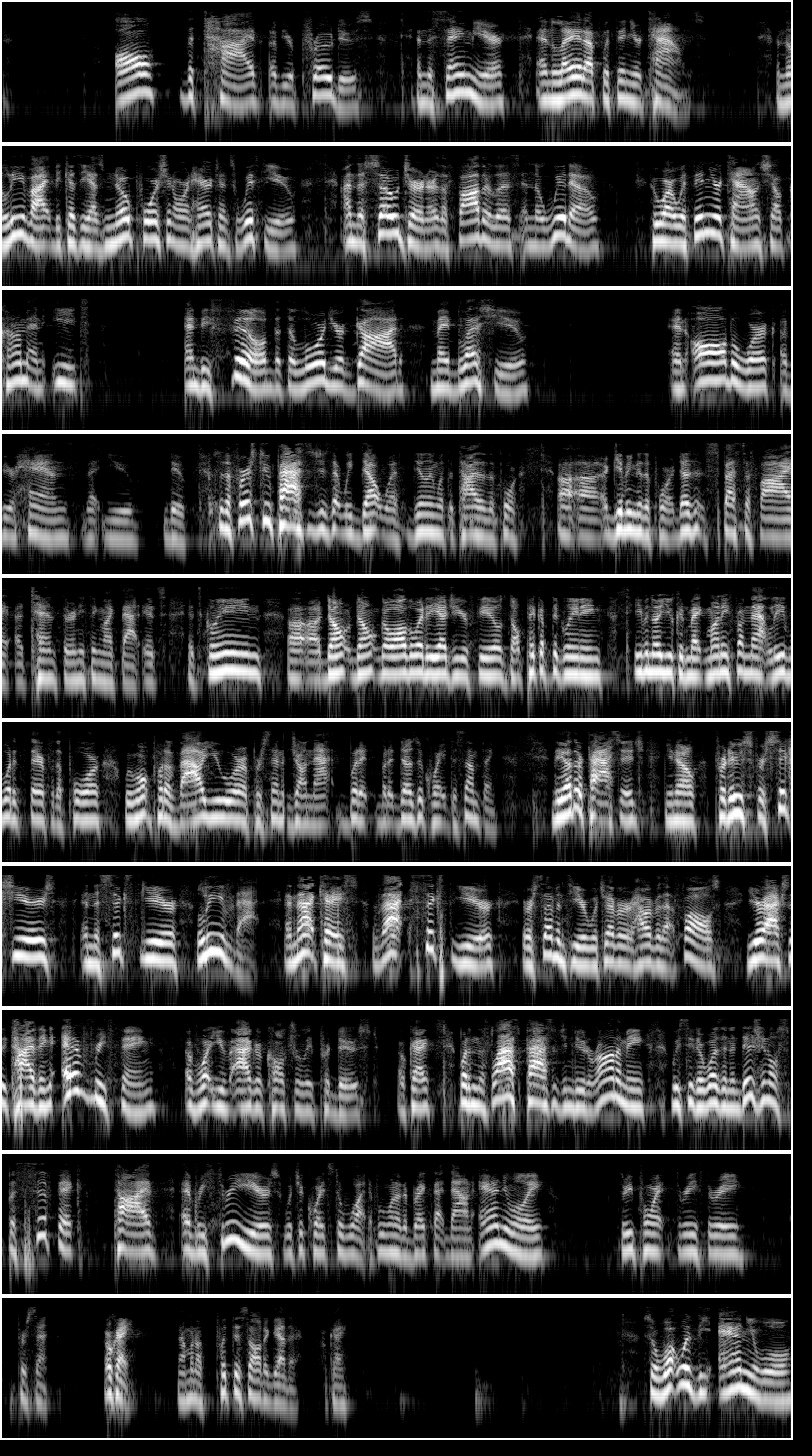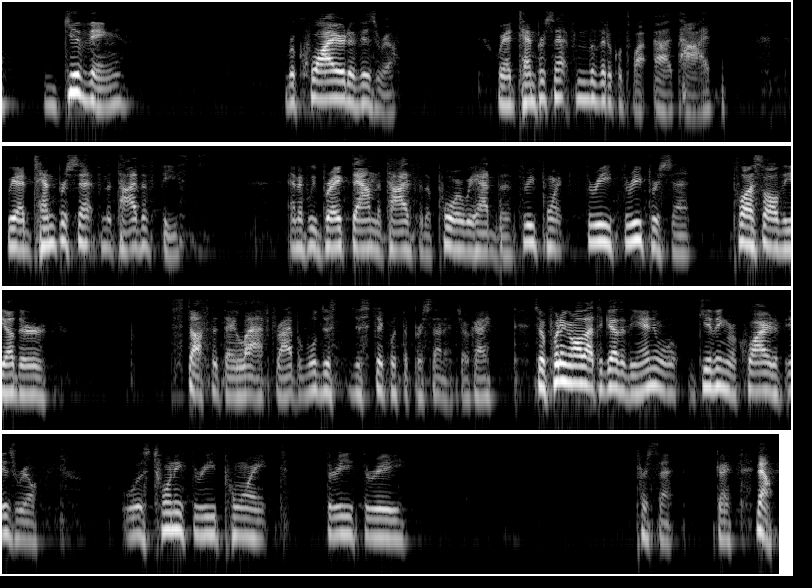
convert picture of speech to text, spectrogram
all the tithe of your produce in the same year and lay it up within your towns. And the Levite, because he has no portion or inheritance with you, and the sojourner, the fatherless, and the widow who are within your towns shall come and eat and be filled, that the Lord your God may bless you and all the work of your hands that you do. So the first two passages that we dealt with, dealing with the tithe of the poor, uh, uh, giving to the poor, it doesn't specify a tenth or anything like that. It's it's glean. Uh, uh, don't don't go all the way to the edge of your fields. Don't pick up the gleanings. Even though you could make money from that, leave what it's there for the poor. We won't put a value or a percentage on that, but it but it does equate to something. The other passage, you know, produce for six years, and the sixth year, leave that. In that case, that sixth year or seventh year, whichever, however that falls, you're actually tithing everything of what you've agriculturally produced. Okay? But in this last passage in Deuteronomy, we see there was an additional specific tithe every three years, which equates to what? If we wanted to break that down annually, 3.33%. Okay, now I'm going to put this all together. Okay? So, what was the annual giving required of Israel. We had 10% from the Levitical uh, tithe. We had 10% from the tithe of feasts. And if we break down the tithe for the poor, we had the 3.33% plus all the other stuff that they left, right? But we'll just, just stick with the percentage, okay? So putting all that together, the annual giving required of Israel was 23.33 percent. Okay. Now,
